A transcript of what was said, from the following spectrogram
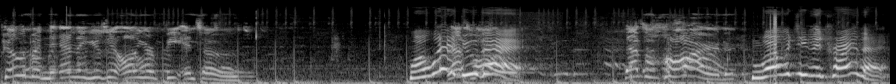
Peel a banana using all your feet and toes. Why would I That's do hard. that? That's hard. Why would you even try that?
